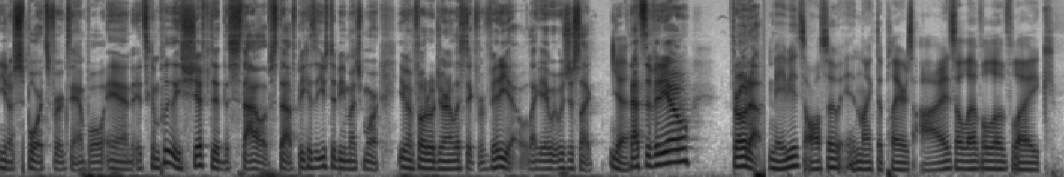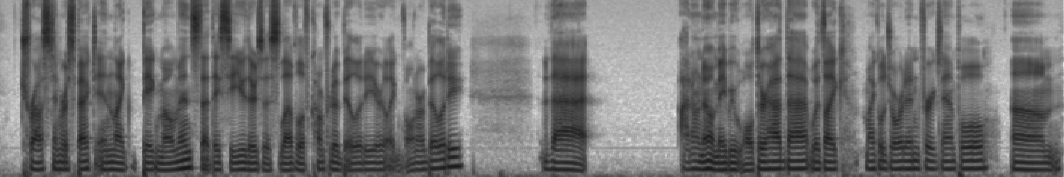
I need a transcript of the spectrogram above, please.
you know sports for example and it's completely shifted the style of stuff because it used to be much more even photojournalistic for video. Like it was just like Yeah. that's the video throw it up. Maybe it's also in like the player's eyes a level of like trust and respect in like big moments that they see you. There's this level of comfortability or like vulnerability that i don't know maybe walter had that with like michael jordan for example um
